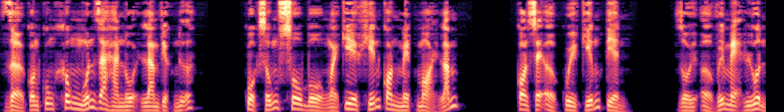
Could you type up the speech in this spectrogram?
Giờ con cũng không muốn ra Hà Nội làm việc nữa. Cuộc sống xô bồ ngoài kia khiến con mệt mỏi lắm. Con sẽ ở quê kiếm tiền, rồi ở với mẹ luôn.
